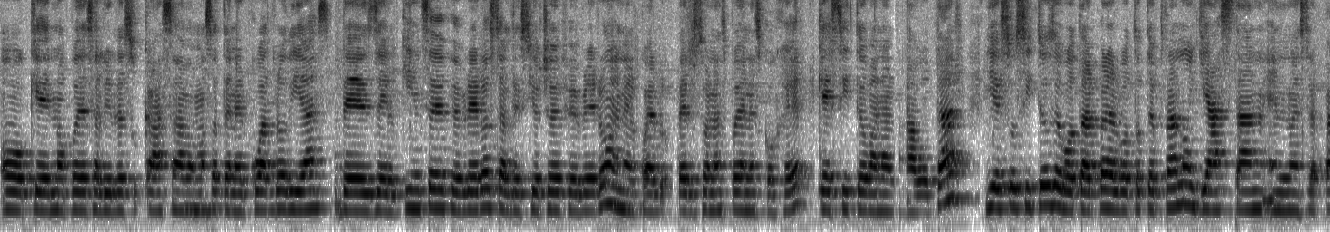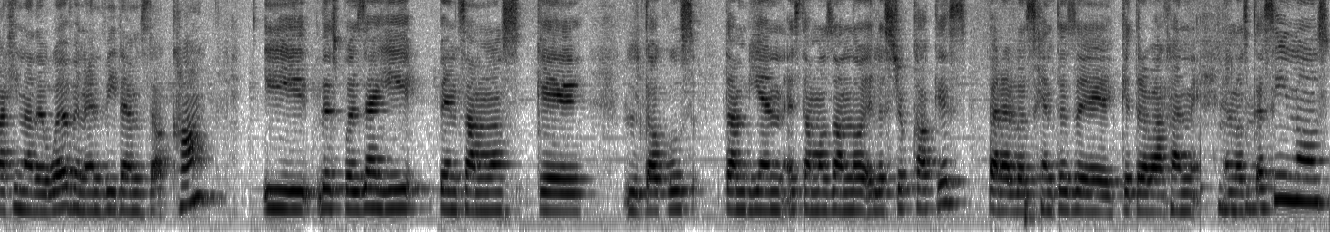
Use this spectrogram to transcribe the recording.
o que no puede salir de su casa. Vamos a tener cuatro días desde el 15 de febrero hasta el 18 de febrero en el cual personas pueden escoger qué sitio van a, a votar y esos sitios de votar para el voto temprano ya están en nuestra página de web en nvdems.com y después de allí pensamos que el caucus también estamos dando el strip caucus para las gentes de, que trabajan en los casinos.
